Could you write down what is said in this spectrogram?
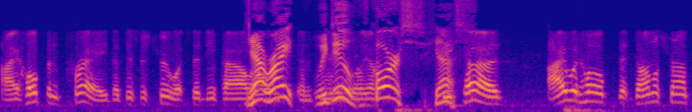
I hope and pray that this is true. What Sidney Powell? Yeah, right. and We Julian do, of course. Yes. because I would hope that Donald Trump,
